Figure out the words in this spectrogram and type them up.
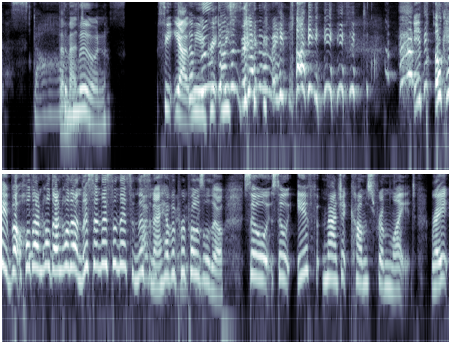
The star. The The moon. See, yeah, The we moon agree. We doesn't s- generate light. It, okay, but hold on, hold on, hold on. Listen, listen, listen, listen. I have a I'm listening. proposal though. So, so if magic comes from light, right?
